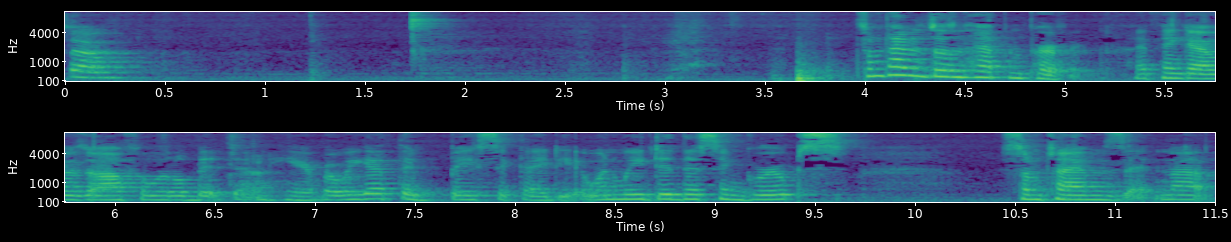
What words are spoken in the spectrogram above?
So, sometimes it doesn't happen perfect. I think I was off a little bit down here, but we got the basic idea. When we did this in groups, sometimes not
